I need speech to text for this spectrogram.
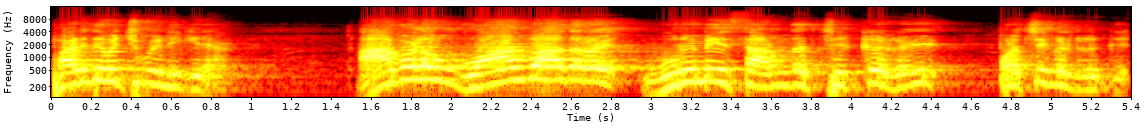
படித வச்சு போய் நிற்கிறேன் அவ்வளவு வாழ்வாதார உரிமை சார்ந்த சிக்கல்கள் பிரச்சனைகள் இருக்கு.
